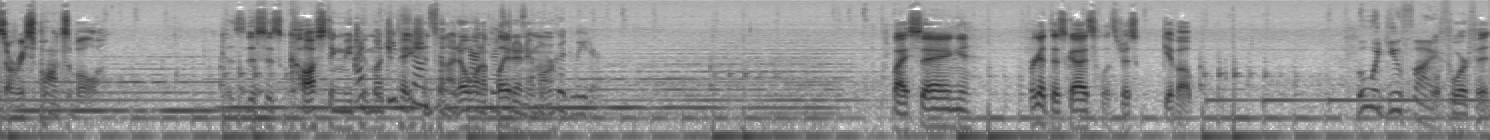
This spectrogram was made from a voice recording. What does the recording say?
Costs are responsible. Because this is costing me too much patience and I don't want to play it characteristics of a anymore. Good leader. By saying, forget this, guys, let's just give up. Who would you fire? We'll forfeit.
